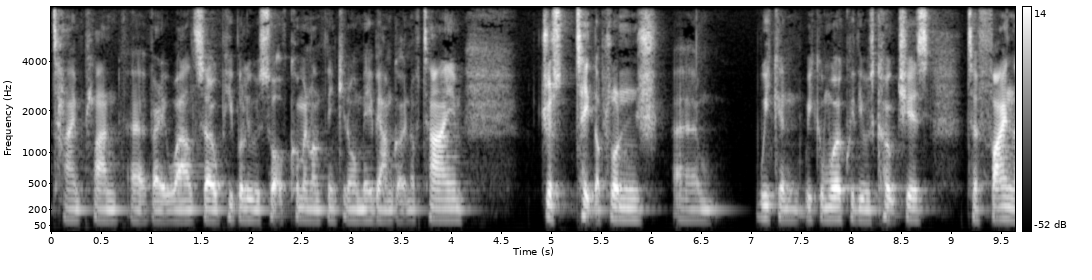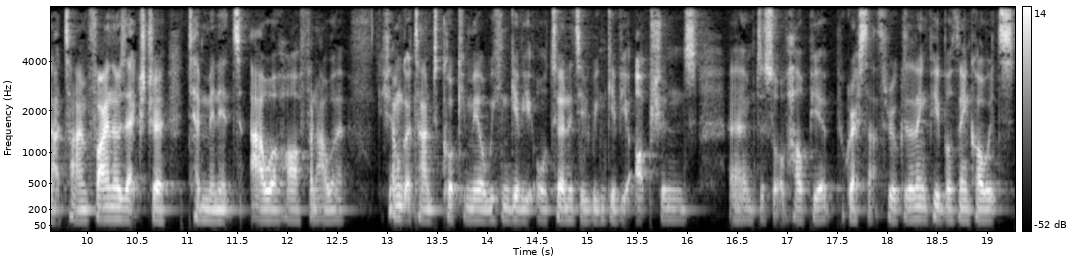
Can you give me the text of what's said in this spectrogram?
time plan uh, very well. So people who are sort of coming on thinking, oh, maybe I haven't got enough time, just take the plunge. Um, we can we can work with you as coaches to find that time, find those extra ten minutes, hour, half an hour. If you haven't got time to cook a meal, we can give you alternatives. We can give you options um, to sort of help you progress that through. Because I think people think, oh, it's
